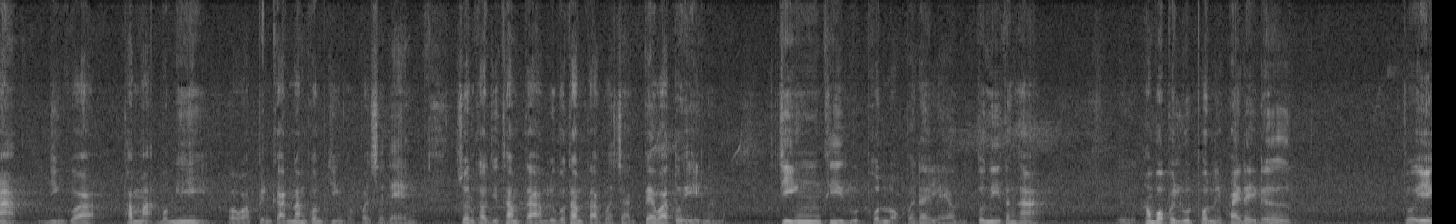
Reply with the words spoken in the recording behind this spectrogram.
มาก ๆ ยิ่งกว่าธรรมะบ่มีเพราะว่าเป็นการนำความจริงออกไปแสดง ส่วนเขาจะทำตามหรือบ่ทำตามก็ช่าง แต่ว่าตัวเองนั่นจริงที่หลุดพ้นออกไปได้แล้ว ตัวนี้ตั้งหากเออเขาบอกไปหลุดพ้นในภายใดเด้อตัวเอง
